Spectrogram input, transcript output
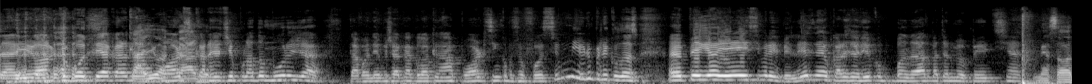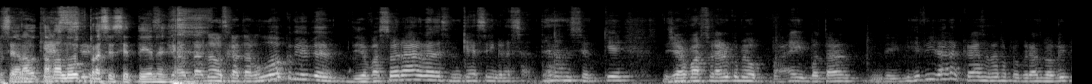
Daí, a hora que eu botei a cara Caiu na porta, os caras já tinham pulado o muro já. Tava o nego já com a Glock na porta, assim, como se eu fosse um miro periculoso. Aí eu peguei aí e falei, beleza, né? O cara já veio com o bandado batendo no meu peito, assim, ó. Nessa hora você era, tava louco ser- pra CCT, né? Os cara tá- não, os caras estavam loucos, de, de vassouraram lá, você não quer ser engraçadão, não sei o quê. Já vacularam com meu pai, botaram. reviraram a casa lá pra procurar os bagulho.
